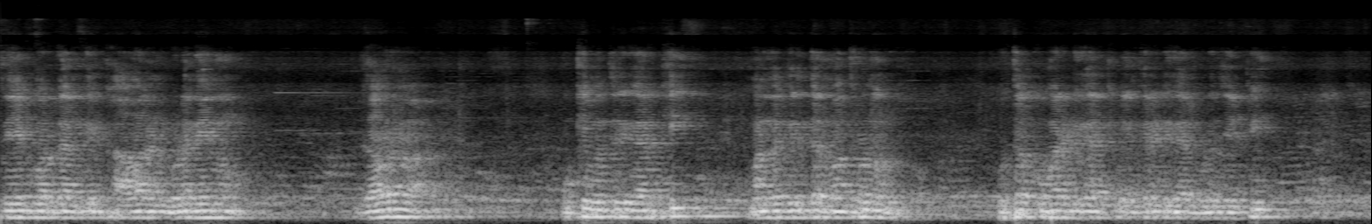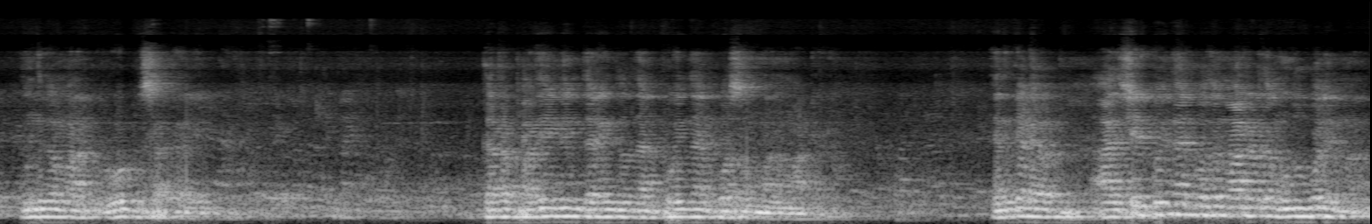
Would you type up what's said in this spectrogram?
నియోజకవర్గానికి కావాలని కూడా నేను గౌరవ ముఖ్యమంత్రి గారికి మన దగ్గర ఇద్దరు మంత్రులు ఉత్తమ్ కుమార్ రెడ్డి గారికి వెంకరెడ్డి గారికి కూడా చెప్పి ముందుగా మనకు రోడ్డు సక్కలు గత పదిహేను జరిగిందో దాని పోయిన దానికోసం మనం మాట్లాడాం ఎందుకంటే అది చెడిపోయిన దానికోసం మాట్లాడితే ముందుకు పోలేము మనం.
